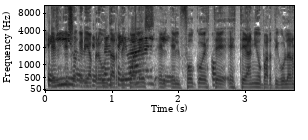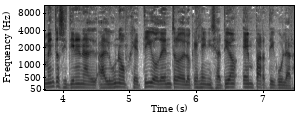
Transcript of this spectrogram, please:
seguido eso quería preguntarte cuál es el, foco este este año particularmente o si tienen algún objetivo dentro de lo que es la iniciativa en particular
